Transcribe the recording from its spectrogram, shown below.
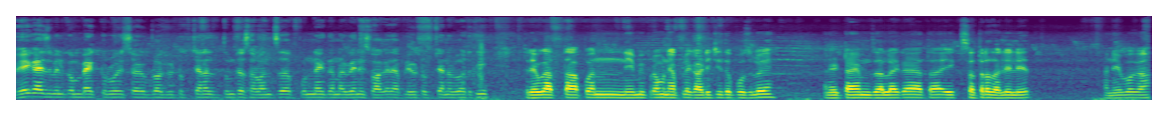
So hey guys welcome back to Rohit Save blog YouTube चॅनल तुमच्या सर्वांचं पुन्हा एकदा नव्याने स्वागत आहे आपल्या यूट्यूब चॅनलवरती तर बघा आत्ता आपण नेहमीप्रमाणे आपल्या गाडीची इथं पोचलो आहे आणि टाईम झाला आहे काय आता एक सतरा झालेले आहेत. आणि बघा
